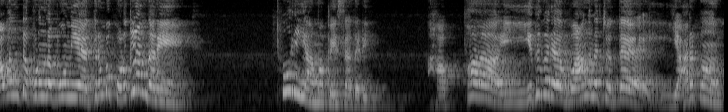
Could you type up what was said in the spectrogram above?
அவன்கிட்ட பிடுங்கின பூமியை திரும்ப கொடுக்கலாம் தானே? புரியாம பேசாதடி. அப்பா இதுவரை வாங்கின சொத்தை யாருக்கும்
